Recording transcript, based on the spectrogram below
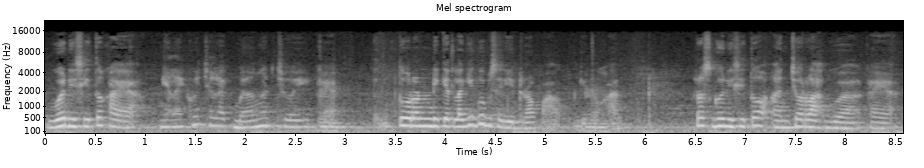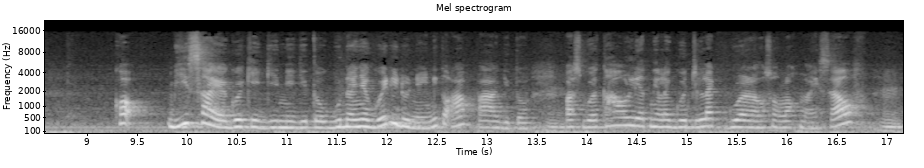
gue di situ kayak nilai gue jelek banget cuy. Kayak turun dikit lagi gue bisa di drop out gitu Hmm. kan. Terus gue di situ ancur lah gue kayak kok bisa ya gue kayak gini gitu. Gunanya gue di dunia ini tuh apa gitu. Hmm. Pas gue tahu lihat nilai gue jelek, gue langsung lock myself Hmm.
